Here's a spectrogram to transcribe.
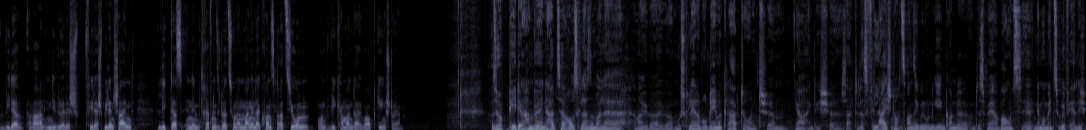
wieder waren individuelle Fehler spielentscheidend. Liegt das in den betreffenden Situationen an mangelnder Konzentration und wie kann man da überhaupt gegensteuern? Also Peter haben wir in der Halbzeit rausgelassen, weil er mal, über, über muskuläre Probleme klagte und ähm, ja eigentlich äh, sagte, dass vielleicht noch 20 Minuten gehen konnte und das wär, war uns äh, in dem Moment zu gefährlich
